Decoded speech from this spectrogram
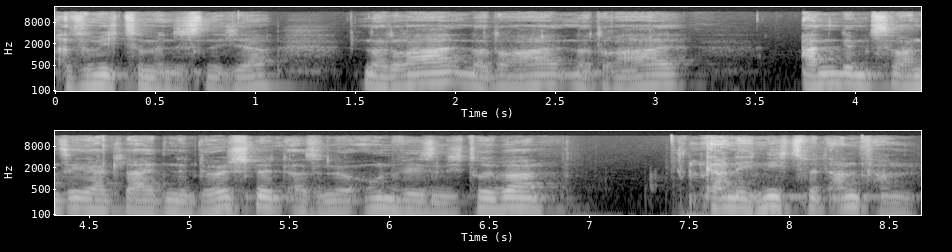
Also mich zumindest nicht, ja. Neutral, neutral, neutral, an dem 20er gleitenden Durchschnitt, also nur unwesentlich drüber, kann ich nichts mit anfangen.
